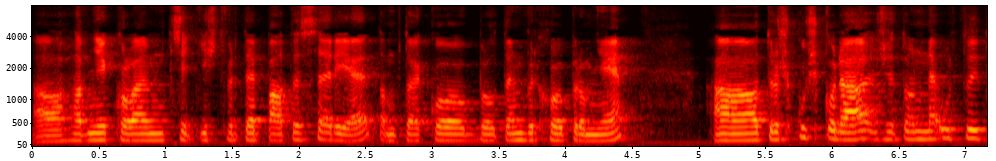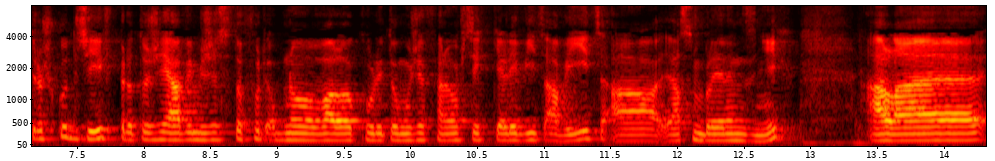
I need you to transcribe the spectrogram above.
A hlavně kolem třetí, čtvrté, páté série, tam to jako byl ten vrchol pro mě. A trošku škoda, že to neutli trošku dřív, protože já vím, že se to furt obnovovalo kvůli tomu, že fanoušci chtěli víc a víc a já jsem byl jeden z nich. Ale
